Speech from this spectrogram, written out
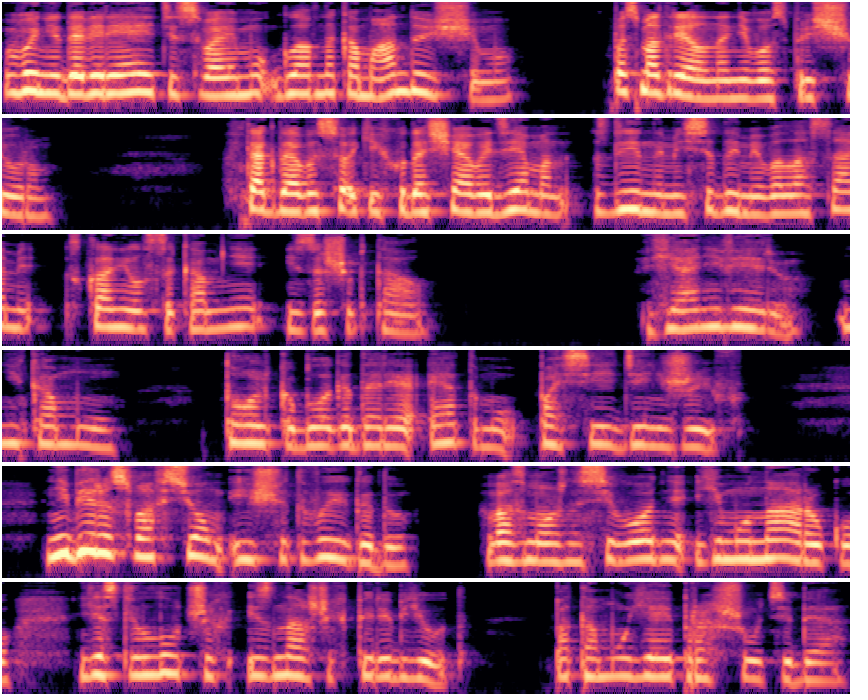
«Вы не доверяете своему главнокомандующему?» Посмотрела на него с прищуром. Тогда высокий худощавый демон с длинными седыми волосами склонился ко мне и зашептал. «Я не верю никому. Только благодаря этому по сей день жив. Нибирос во всем ищет выгоду. Возможно, сегодня ему на руку, если лучших из наших перебьют. Потому я и прошу тебя.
